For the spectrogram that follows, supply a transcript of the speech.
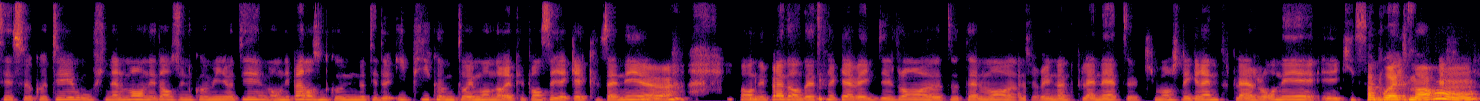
c'est ce côté où finalement on est dans une communauté, on n'est pas dans une communauté de hippies comme toi et moi on aurait pu penser il y a quelques années. Euh, on n'est pas dans des trucs avec des gens euh, totalement euh, sur une autre planète qui mangent des graines toute la journée et qui Ça pourrait être marrant. Hein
